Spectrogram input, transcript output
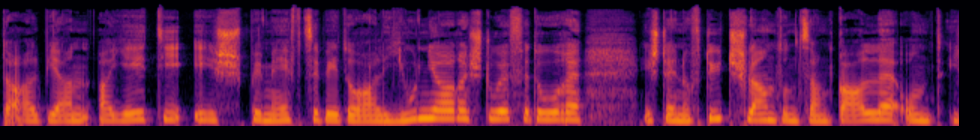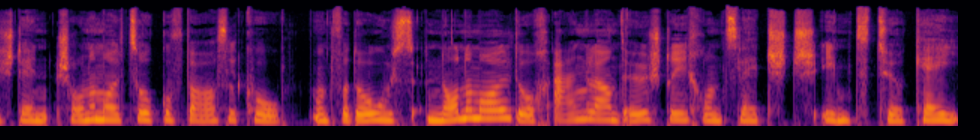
Der Albion Ayeti ist beim FCB durch alle Juniorenstufen durch, ist dann auf Deutschland und St. Gallen und ist dann schon einmal zurück auf Basel gekommen. Und von dort aus noch einmal durch England, Österreich und zuletzt in die Türkei.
